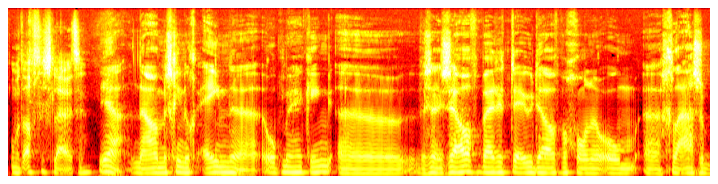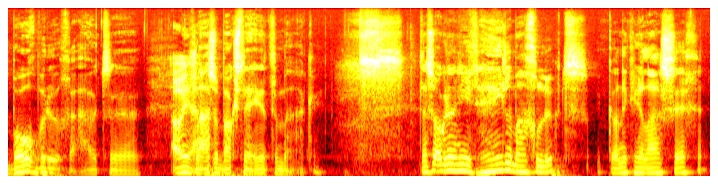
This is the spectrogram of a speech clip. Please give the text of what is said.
om het af te sluiten. Ja, nou misschien nog één eh, opmerking. We zijn zelf bij de TU Delft begonnen om glazen boogbruggen uit Oh ja. glazen bakstenen te maken. Dat is ook nog niet helemaal gelukt, kan ik helaas zeggen.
